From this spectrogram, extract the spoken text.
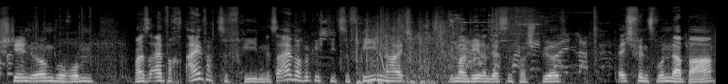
stehen irgendwo rum. Man ist einfach, einfach zufrieden. Es ist einfach wirklich die Zufriedenheit, die man währenddessen verspürt. Ich finde es wunderbar.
